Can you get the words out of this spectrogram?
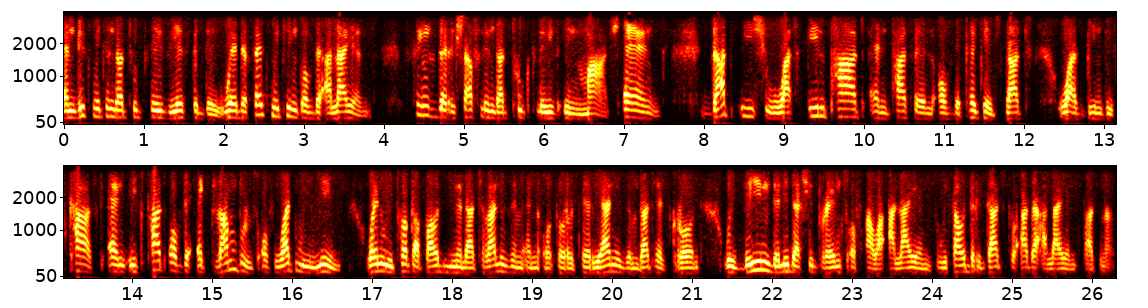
and this meeting that took place yesterday were the first meetings of the alliance since the reshuffling that took place in March. And that issue was still part and parcel of the package that was being discussed and it's part of the examples of what we mean when we talk about unilateralism and authoritarianism that has grown within the leadership ranks of our alliance without regards to other alliance partners.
